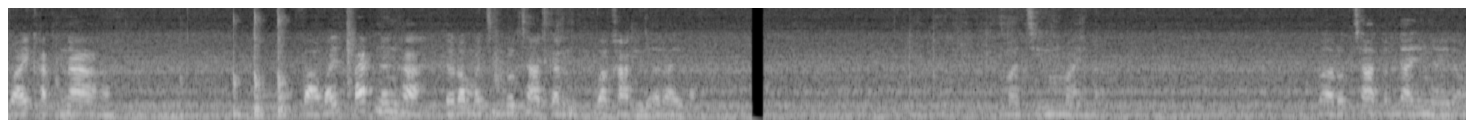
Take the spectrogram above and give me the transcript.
ไว้ขัดหน้าค่ะฝากไว้แป๊บนึงค่ะ เดี๋ยวเรามาชิมรสชาติกันว่าขาดเหลืออะไรค่ะ มาชิมใหม่ค่ะ ว่ารสชาติมันได้ยังไงแล้ว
